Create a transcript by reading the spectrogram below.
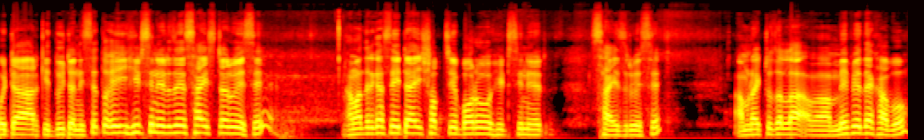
ওইটা আর কি দুইটা নিচ্ছে। তো এই হিটসিনের যে সাইজটা রয়েছে, আমাদের কাছে এটাই সবচেয়ে বড় হিটসিনের সাইজ রয়েছে। আমরা একটু জ্বালা মেপে দেখাবো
